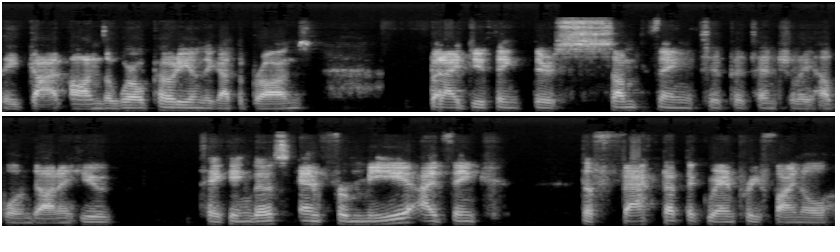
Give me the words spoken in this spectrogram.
they got on the world podium, they got the bronze. But I do think there's something to potentially Hubbell and Donohue taking this. And for me, I think the fact that the Grand Prix final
